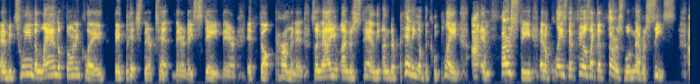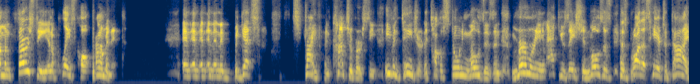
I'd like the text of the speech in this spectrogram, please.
and between the land of thorn and clay, they pitched their tent there. They stayed there. It felt permanent. So now you understand the underpinning of the complaint. I am thirsty in a place that feels like the thirst will never cease. I'm thirsty in a place called permanent and, and, and, and it begets strife and controversy, even danger. They talk of stoning Moses and murmuring and accusation. Moses has brought us here to die.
